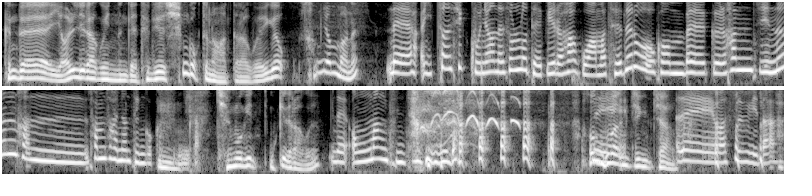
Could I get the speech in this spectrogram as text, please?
근데 열일하고 있는 게 드디어 신곡도 나왔더라고요. 이게 3년 만에? 네, 2019년에 솔로 데뷔를 하고 아마 제대로 컴백을 한 지는 한 3, 4년 된 것 같습니다. 제목이 웃기더라고요. 네, 엉망진창입니다. 엉망진창. 네, 맞습니다.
